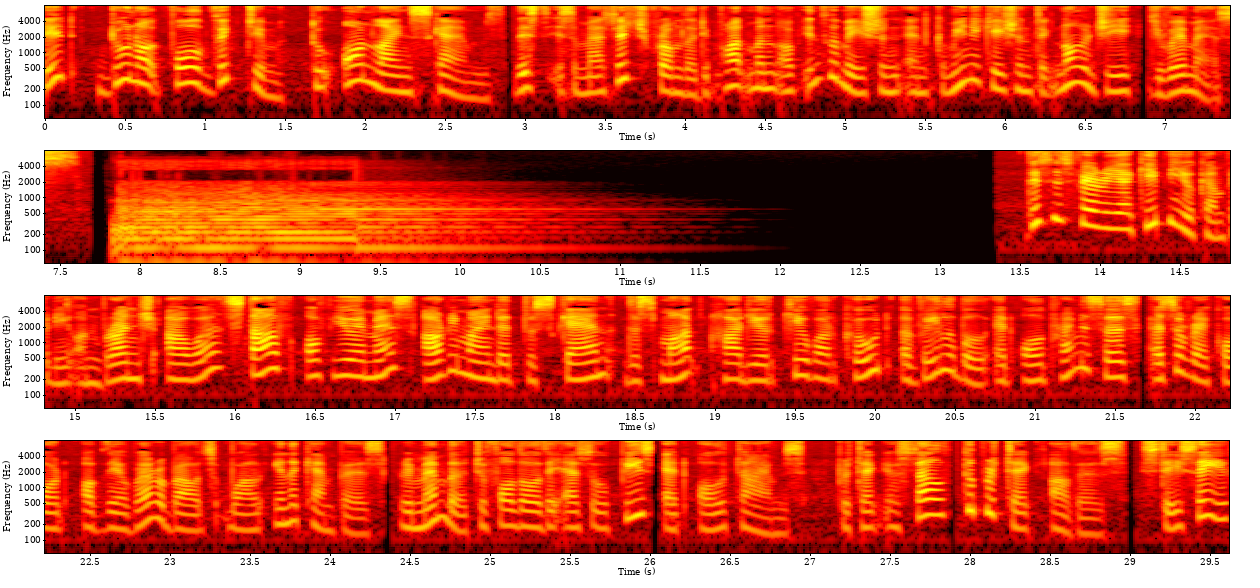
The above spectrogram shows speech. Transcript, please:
it, do not fall victim to online scams. This is a message from the Department of Information and Communication Technology, UMS. This is Feria keeping you company on brunch hour. Staff of UMS are reminded to scan the Smart Hadir QR code available at all premises as a record of their whereabouts while in the campus. Remember to follow the SOPs at all times. Protect yourself to protect others. Stay safe.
